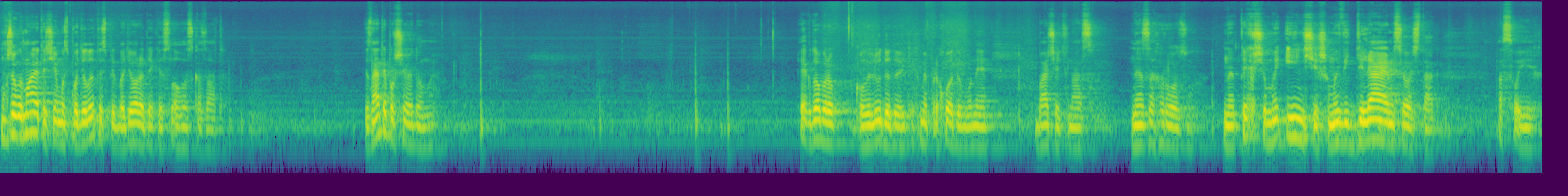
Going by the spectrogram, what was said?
Може, ви маєте чимось поділитись, підбадьорити, яке слово сказати? Знаєте, про що я думаю? Як добре, коли люди, до яких ми приходимо, вони бачать в нас не загрозу, не тих, що ми інші, що ми відділяємося ось так, а своїх.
